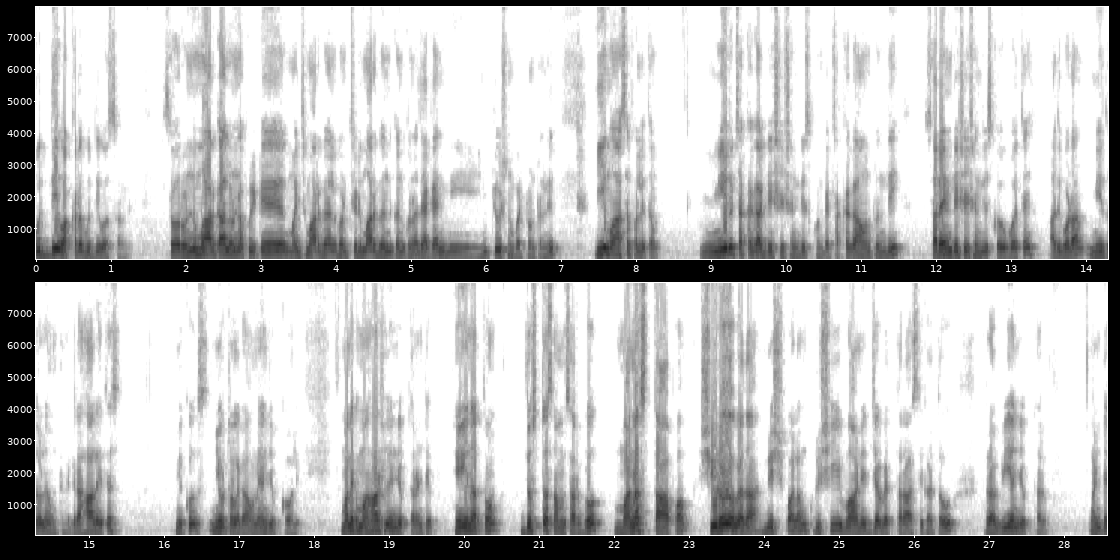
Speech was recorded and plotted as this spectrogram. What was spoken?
బుద్ధి వక్ర బుద్ధి వస్తుంది. సో రెండు మార్గాలు ఉన్నప్పుడు ఇటే మంచి మార్గం అనుకున్న చెడు మార్గం ఎందుకు అనుకున్నది అగైన్ మీ ఇంట్యూషన్ బట్టి ఉంటుంది. ఈ మాస ఫలితం మీరు చక్కగా డెసిషన్ తీసుకుంటే చక్కగా ఉంటుంది. సరైన డిసిషన్ తీసుకోకపోతే అది కూడా మీతోనే ఉంటుంది. గ్రహాలు అయితే మీకు న్యూట్రల్గా ఉన్నాయని చెప్పుకోవాలి. మనకి మహర్షులు ఏం చెప్తారంటే హీనత్వం దుష్ట సంసర్గో మనస్తాపం శిరోవెద నిష్ఫలం కృషి వాణిజ్య వెత్తరాశికతో రవి అని చెప్తారు. అంటే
